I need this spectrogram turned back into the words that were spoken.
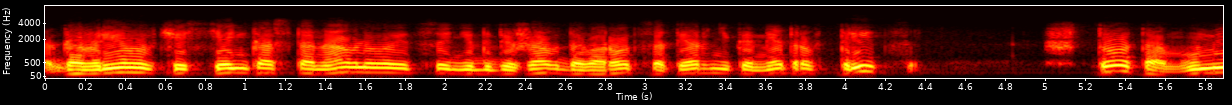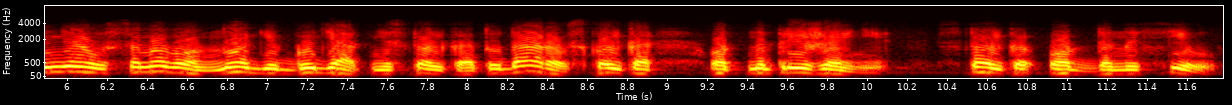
Гаврилов частенько останавливается, не добежав до ворот соперника метров тридцать. Что там? У меня у самого ноги гудят не столько от ударов, сколько от напряжения, столько отдано сил.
